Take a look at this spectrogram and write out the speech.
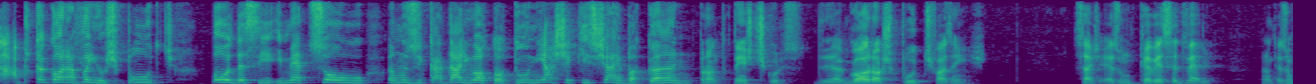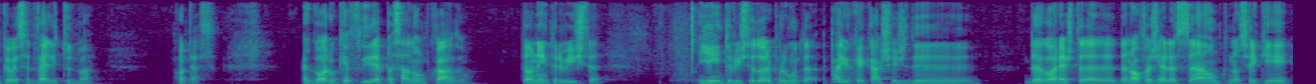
ah, porque agora vêm os putos, foda-se e mete só o, a música a dar e o autotune e acha que isso já é bacana. Pronto, tem este discurso de agora os putos fazem isto. Ou seja, és um cabeça de velho. Pronto, és um cabeça de velho e tudo bem. Acontece. Agora, o que é fodido é, passado um bocado, estão na entrevista e a entrevistadora pergunta: e o que é que achas de, de agora esta, da nova geração, que não sei quê?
